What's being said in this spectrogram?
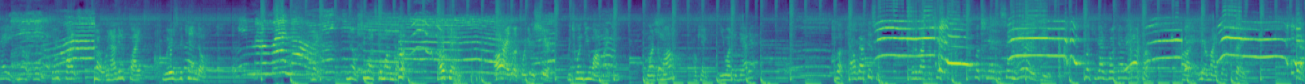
Hey, no, hey, don't fight. No, we're not gonna fight. Where's the Kindle? Me mama Hey, no, she wants the mom. Look, okay. All right, look, we're gonna share. Which one do you want, Mikey? You want the mom? Okay, you want the dada? Look, how about this one? What about the chick? Look, she has the same hair as you. Look, you guys both have an afro. All right, here, Mike, straight. Here.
